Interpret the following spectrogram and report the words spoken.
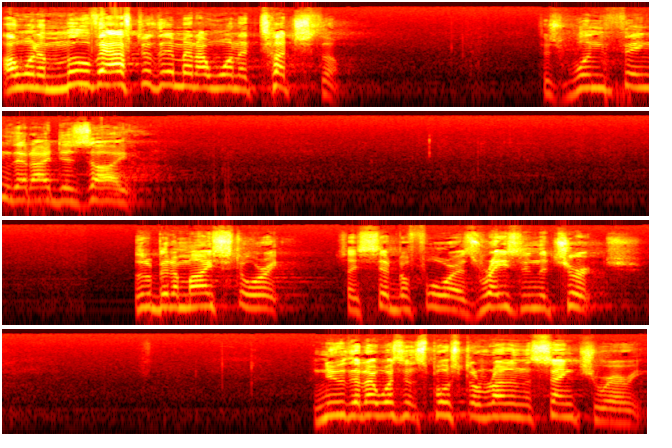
I want to move after them and I want to touch them. There's one thing that I desire. A little bit of my story. As I said before, I was raised in the church. I knew that I wasn't supposed to run in the sanctuary.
